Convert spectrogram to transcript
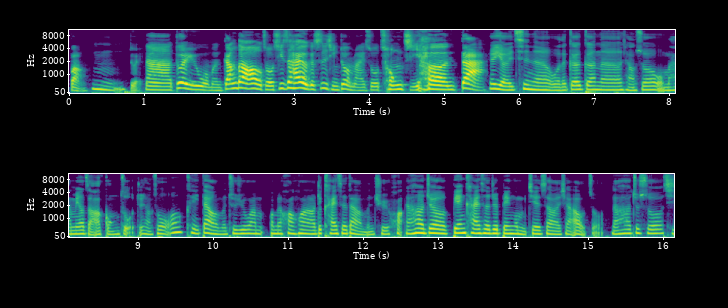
棒。嗯，对。那对于我们刚到澳洲，其实还有一个事情对我们来说冲击很大。就有一次呢，我的哥哥呢想说，我们还没有找到工作，就想说哦，可以带我们出去外外面晃晃啊，就开车带我们去晃，然后就边开车就边给我们介绍一下澳洲，然后他就说，其实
